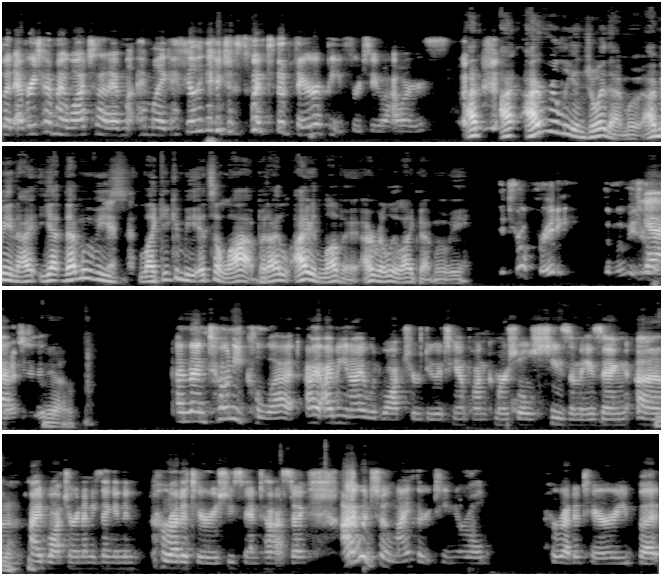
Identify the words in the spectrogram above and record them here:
but every time I watch that, I'm, I'm like, I feel like I just went to therapy for two hours. I, I I really enjoy that movie. I mean, I yeah, that movie's like it can be it's a lot, but I I love it. I really like that movie. It's real pretty. The movie's Yeah. really nice. Yeah. And then Toni Collette, I, I mean, I would watch her do a tampon commercial. She's amazing. Um, Yeah. I'd watch her in anything. And in Hereditary, she's fantastic. I would show my 13 year old Hereditary, but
